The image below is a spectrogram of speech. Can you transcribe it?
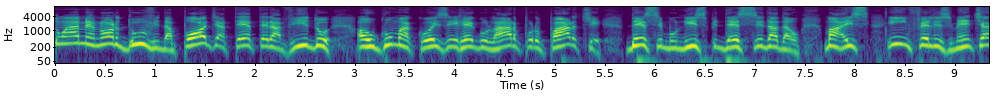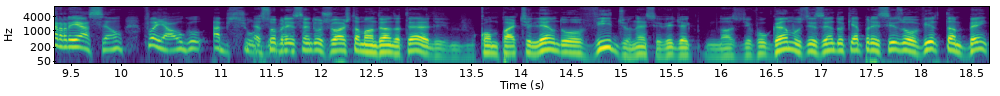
não há a menor dúvida, pode até ter havido alguma coisa irregular por parte desse munícipe, desse cidadão. Mas, infelizmente, a reação foi algo absurdo. É sobre né? isso ainda o Jorge está mandando até, ele, compartilhando o vídeo, né? Esse vídeo aí que nós divulgamos, dizendo que é preciso ouvir também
